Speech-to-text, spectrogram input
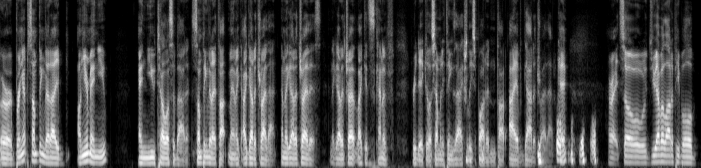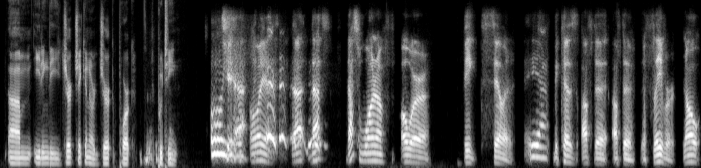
or bring up something that I on your menu, and you tell us about it. Something that I thought, man, I, I got to try that, and I got to try this, and I got to try. Like it's kind of ridiculous how many things I actually spotted and thought I have got to try that. Okay. All right. So, do you have a lot of people um, eating the jerk chicken or jerk pork poutine? Oh, Yeah. yeah. Oh yeah. That that's that's one of our big seller yeah. because of the of the, the flavor. Now,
